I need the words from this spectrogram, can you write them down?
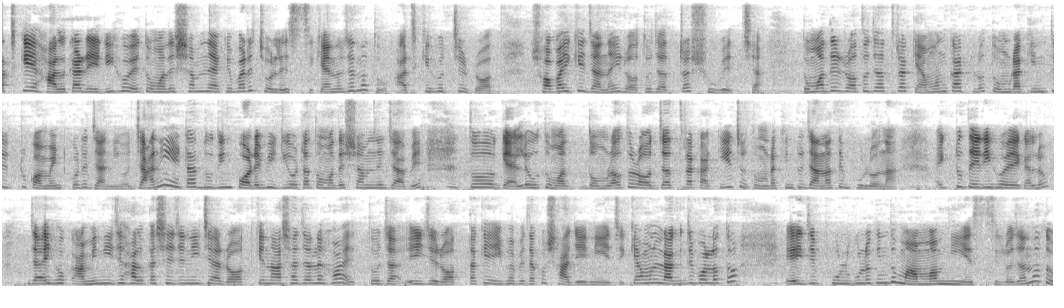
আজকে হালকা রেডি হয়ে তোমাদের সামনে একেবারে চলে এসেছি। কেন জানো তো? আজকে হচ্ছে রথ। সবাইকে জানাই রথযাত্রার শুভেচ্ছা। তোমাদের রথযাত্রা কেমন কাটলো তোমরা কিন্তু একটু কমেন্ট করে জানিও। জানি এটা দুদিন পরে ভিডিওটা তোমাদের সামনে যাবে। তো গেলেও তোমার তোমরাও তো রথযাত্রা কাটিয়েছো, তোমরা কিন্তু জানাতে ভুলো না। একটু দেরি হয়ে গেল। যাই হোক, আমি নিজে হালকা সেজে নিয়েছি আর রথকে না সাজালে হয়। তো যা, এই যে রথটাকে এইভাবে দেখো সাজিয়ে নিয়েছি। কেমন লাগছে বলো তো? এই যে ফুলগুলো কিন্তু মাম্মাম নিয়ে এসেছিল, জানো তো?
